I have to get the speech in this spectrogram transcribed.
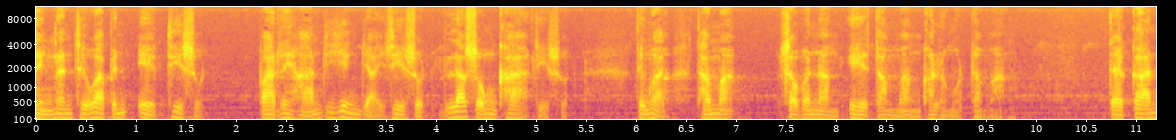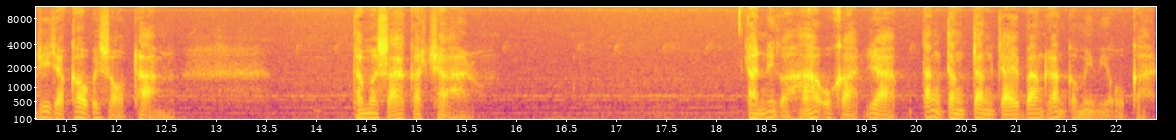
สิ่งนั้นถือว่าเป็นเอกที่สุด ปาฏิหาริย์ที่ยิ่งใหญ่ที่สุด และทรงค่าที่สุด ถึงว่าธรรมะสวนังเอตัมมังคลมุตตมัง แต่การที่จะเข้าไปสอบถาม ธรรมสากัจฉา อันนี้ก็หาโอกาสยากตั้งตั้งตั้งใจบางครั้งก็ไม่มีโอกาส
